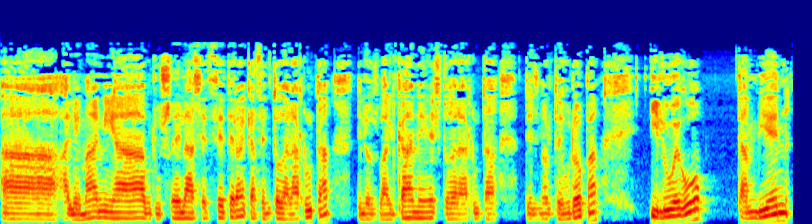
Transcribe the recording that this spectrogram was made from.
a Alemania, Bruselas, etcétera, que hacen toda la ruta de los Balcanes, toda la ruta del norte de Europa. Y luego también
